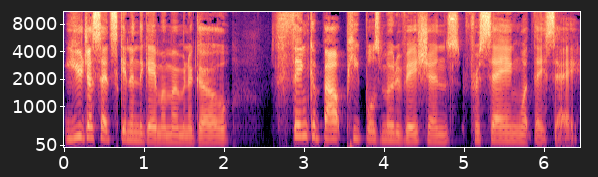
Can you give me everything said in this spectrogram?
You just said skin in the game a moment ago. Think about people's motivations for saying what they say.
